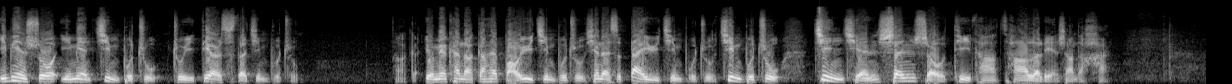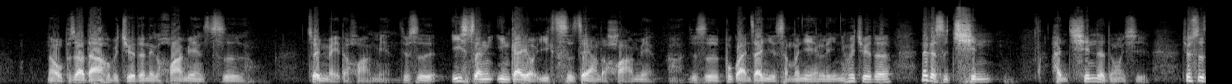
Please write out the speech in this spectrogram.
一面说一面禁不住。注意第二次的禁不住，啊，有没有看到刚才宝玉禁不住，现在是黛玉禁不住，禁不住近前伸手替他擦了脸上的汗。那我不知道大家会不会觉得那个画面是最美的画面，就是一生应该有一次这样的画面啊，就是不管在你什么年龄，你会觉得那个是亲，很亲的东西，就是。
